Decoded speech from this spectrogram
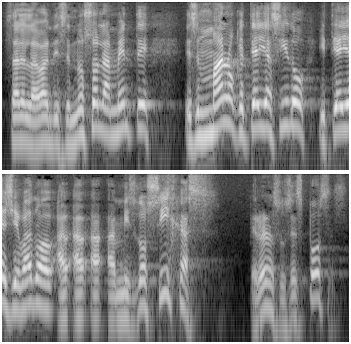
sale Labán y dice, no solamente es malo que te hayas ido y te hayas llevado a mis dos hijas, pero eran sus esposas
